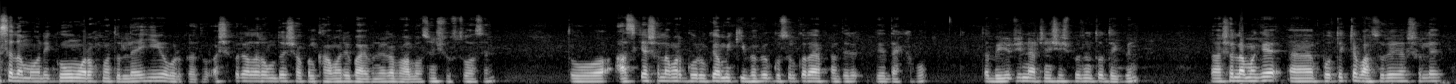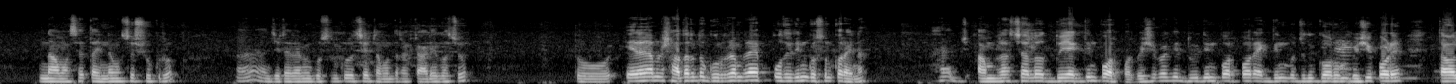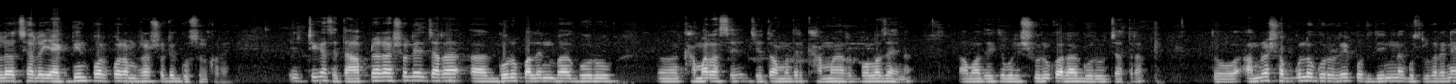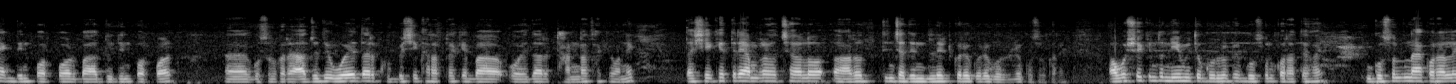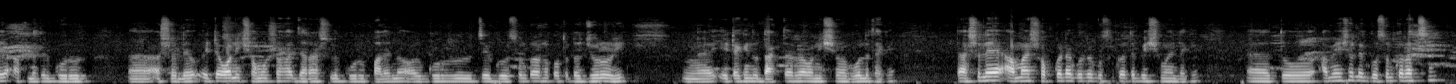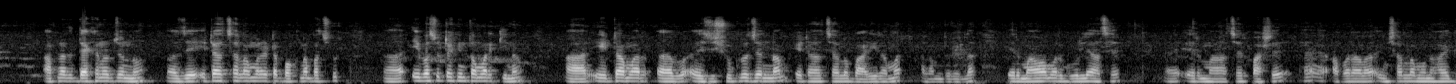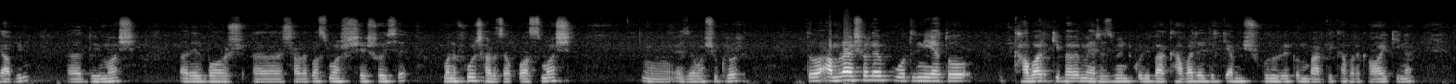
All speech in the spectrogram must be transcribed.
আসসালামু আলাইকুম রহমতুল্লাহি ওবরকাত আশা করি আল্লাহর রহমতে সকল খামারি ভাই বোনেরা ভালো আছেন, সুস্থ আছেন। তো আজকে আসলে আমার গরুকে আমি কীভাবে গোসল করাই আপনাদেরকে দেখাবো। তা ভিডিওটি নাটেন শেষ পর্যন্ত দেখবেন। তা আসলে আমাকে প্রত্যেকটা বাছুরের আসলে নাম আছে তাই নাম হচ্ছে শুক্র। হ্যাঁ যেটার আমি গোসল করেছি, এটা আমাদের একটা আড়াই বছর। তো এরা আমরা সাধারণত গরুর আমরা প্রতিদিন গোসল করাই না। হ্যাঁ আমরা চলো দুই একদিন পর পর। বেশিরভাগই দুই দিন পর পর একদিন যদি গরম বেশি পড়ে তাহলে হচ্ছে হলো একদিন পর পর আমরা আসলে গোসল করাই। ঠিক আছে? তা আপনারা আসলে যারা গরু পালেন বা গরু খামার আছে যেহেতু আমাদের খামার বলা যায় না আমাদেরকে বলি শুরু করা গরুর যাত্রা। তো আমরা সবগুলো গরুরে প্রতিদিন না গোসল করে না একদিন পর পর বা দুই দিন পর পর গোসল করে। আর যদি ওয়েদার খুব বেশি খারাপ থাকে বা ওয়েদার ঠান্ডা থাকে অনেক তা সেক্ষেত্রে আমরা হচ্ছে হলো আরও তিন চার দিন লেট করে করে গরুরে গোসল করাই। অবশ্যই কিন্তু নিয়মিত গরুকে গোসল করাতে হয়। গোসল না করালে আপনাদের গরুর আসলে এটা অনেক সমস্যা হয়। যারা আসলে গরু পালে না আর গরুর যে গোসল করানো কতটা জরুরি এটা কিন্তু ডাক্তাররা অনেক সময় বলে থাকে। তা আসলে আমার সবকটা গরুর গোসল করতে বেশ সময় লাগে। তো আমি আসলে গোসল করাচ্ছি আপনাদের দেখানোর জন্য যে এটা হচ্ছে আমার একটা বকনা বাছুর। এই বাছুরটা কিন্তু আমার কিনা। আর এটা আমার এই যে শুক্রজের নাম, এটা হচ্ছে হলো বাড়ির আমার, আলহামদুলিল্লাহ। এর মাও আমার গুলে আছে এর মা আছে পাশে হ্যাঁ আবার ইনশাল্লাহ মনে হয় গাবিন দুই মাস। আর এর বয়স সাড়ে পাঁচ মাস শেষ হয়েছে মানে ফুল সাড়ে চার, পাঁচ মাস। এই যে আমার শুক্রর। তো আমরা আসলে প্রতিনিয়ত খাবার কীভাবে ম্যানেজমেন্ট করি বা খাবার এদেরকে আমি শুক্র এরকম বাড়তি খাবার খাওয়াই কিনা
